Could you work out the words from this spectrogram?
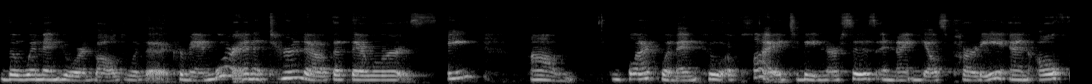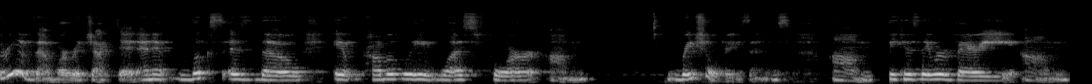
the women who were involved with the Crimean War. And it turned out that there were three um, Black women who applied to be nurses in Nightingale's party, and all three of them were rejected. And it looks as though it probably was for um, racial reasons, um, because they were very, um,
